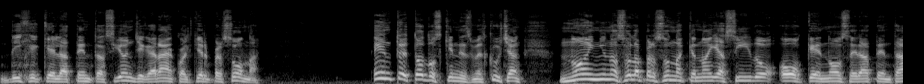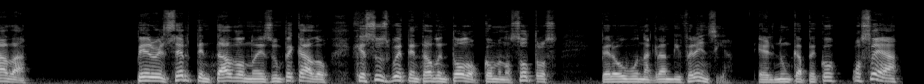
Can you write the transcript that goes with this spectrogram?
Dije que la tentación llegará a cualquier persona. Entre todos quienes me escuchan, no hay ni una sola persona que no haya sido o que no será tentada. Pero el ser tentado no es un pecado. Jesús fue tentado en todo, como nosotros, pero hubo una gran diferencia. Él nunca pecó, o sea,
